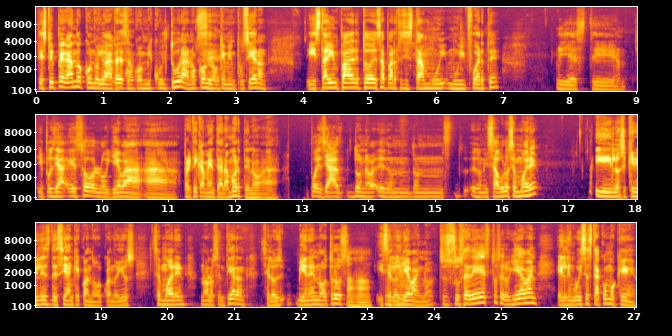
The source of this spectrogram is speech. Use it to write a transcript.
Te estoy pegando con, con mi, con, con, mi cultura, ¿no? Con sí. lo que me impusieron. Y está bien padre, toda esa parte sí está muy, muy fuerte. Y este. Y pues ya eso lo lleva a prácticamente a la muerte, ¿no? A, pues ya don, don, don, don, Isauro se muere. Y los Ikriles decían que cuando, cuando ellos se mueren, no los entierran. Se los vienen otros Ajá. y se uh -huh. los llevan, ¿no? Entonces sucede esto, se lo llevan. El lingüista está como que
